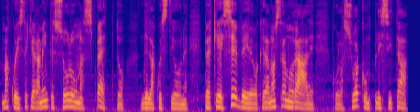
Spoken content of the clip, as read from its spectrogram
Ma questo è chiaramente solo un aspetto della questione, perché se è vero che la nostra morale, con la sua complessità,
